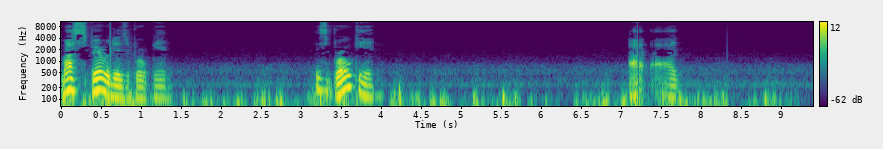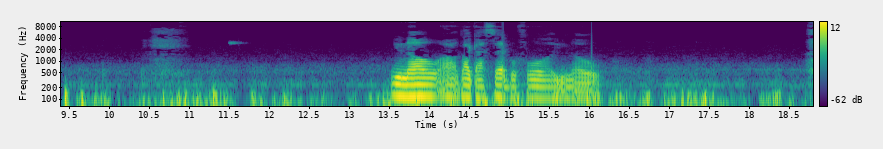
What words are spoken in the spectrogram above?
My spirit is broken. It's broken. I, I, you know, uh, like I said before, you know,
